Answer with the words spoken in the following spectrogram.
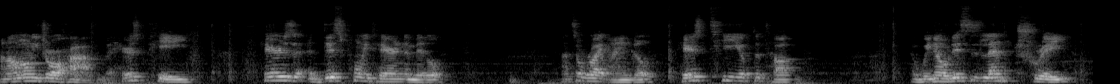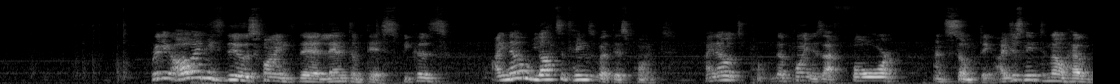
and I'll only draw half of it. Here's P. Here's this point here in the middle. That's a right angle. Here's T up the top. And we know this is length 3. Really, all I need to do is find the length of this because I know lots of things about this point. I know it's the point is at 4 and something. I just need to know how,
